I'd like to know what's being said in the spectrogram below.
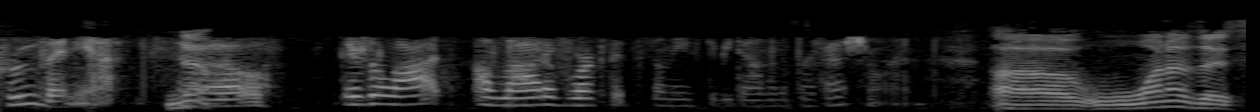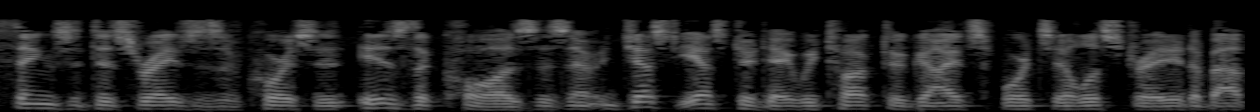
proven yet. So No. there's a lot a lot of work that still needs to be done on the professional end. Uh, one of the things that this raises, of course, is, is the cause. Is just yesterday we talked to a guy at Sports Illustrated about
